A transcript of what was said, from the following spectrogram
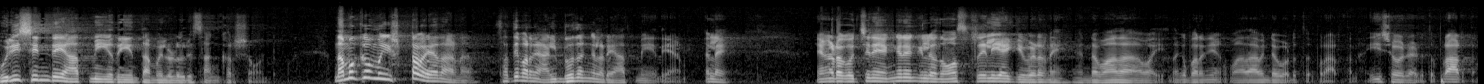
കുരിശിന്റെ ആത്മീയതയും തമ്മിലുള്ള ഒരു സംഘർഷമുണ്ട്. നമുക്കും ഇഷ്ടം ഏതാണ്? സത്യം പറഞ്ഞ അത്ഭുതങ്ങളുടെ ആത്മീയതയാണ് അല്ലേ? ഞങ്ങളുടെ കൊച്ചിനെ എങ്ങനെയെങ്കിലും ഒന്ന് ഓസ്ട്രേലിയക്ക് വിടണേ എന്റെ മാതാവായി എന്നൊക്കെ പറഞ്ഞ് മാതാവിന്റെ അടുത്ത് പ്രാർത്ഥന ഈശോയുടെ അടുത്ത് പ്രാർത്ഥന.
